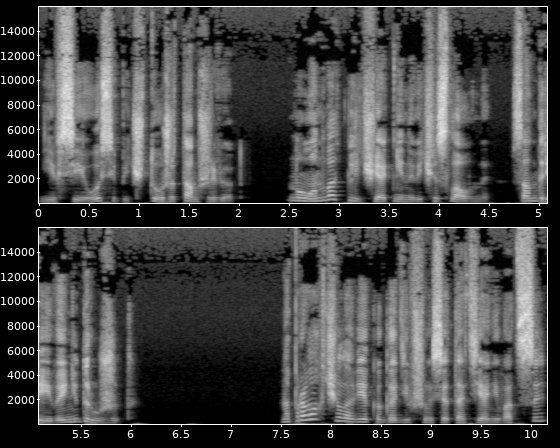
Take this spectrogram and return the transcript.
Евсей Осипович тоже там живет. Но он, в отличие от Нины Вячеславовны, с Андреевой не дружит. На правах человека, годившегося Татьяне в отцы,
